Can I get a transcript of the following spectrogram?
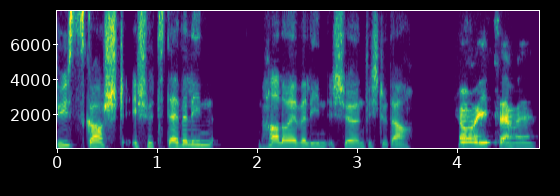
Bei uns zu Gast ist heute Evelyn. Hallo Evelyn, schön bist du da. Hallo zusammen.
